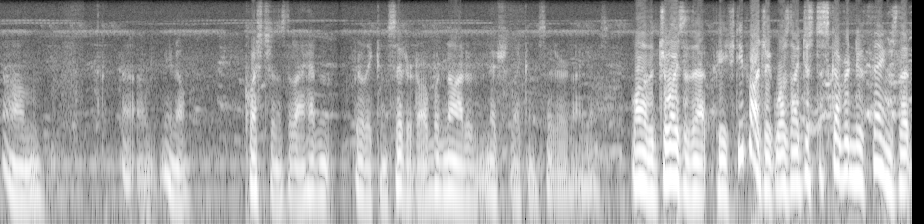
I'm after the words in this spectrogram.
um, uh, you know, questions that I hadn't really considered or would not have initially considered. I guess one of the joys of that PhD project was I just discovered new things that.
